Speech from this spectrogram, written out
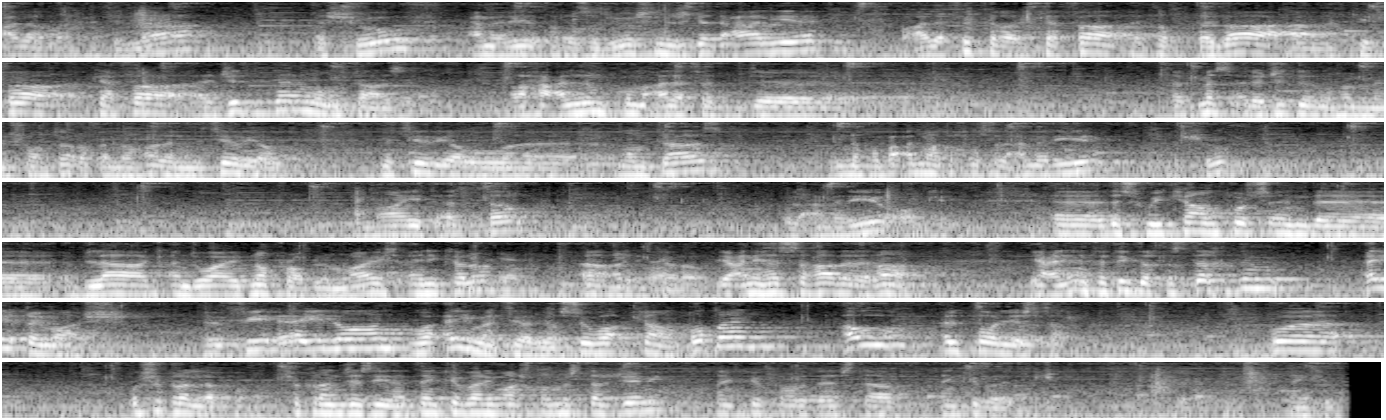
على بركة الله نشوف عملية ال resolution إيش قد عالية وعلى فكرة كفاءة الطباعة كفاءة كفاءة جدا ممتازة. راح أعلمكم على فد فد مسألة جدا مهمة. شلون تعرف أنه هذا ال material material ممتاز؟ أنه بعد ما تخلص العملية شوف. ما يتأثر والعملية okay. Uh, this we can put in the black and white. No problem right? Any color? آه any color. يعني هسه هذا ها. يعني أنت تقدر تستخدم أي قماش في أي لون وأي material سواء كان قطن أو البوليستر. و وشكرا لكم. شكرا جزيلا. thank you very much for mister Jimmy thank you for the staff thank you very much thank you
